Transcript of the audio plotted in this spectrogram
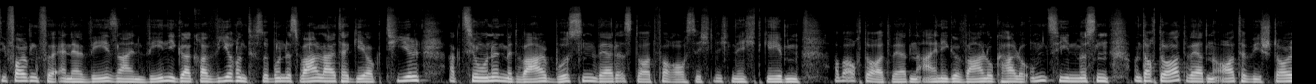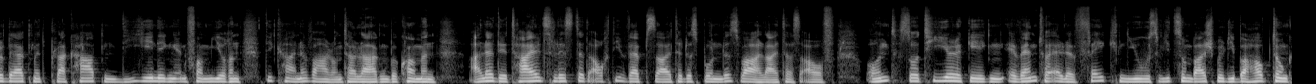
Die Folgen für NRW seien weniger gravierend, so Bundeswahlleiter Georg Thiel. Aktionen mit Wahlbussen werde es dort voraussichtlich nicht geben. Aber auch dort werden einige Wahllokale umziehen müssen und auch dort werden Orte wie Stolberg mit Plakaten diejenigen informieren, die keine Wahlunterlagen bekommen. Alle alle Details listet auch die Webseite des Bundeswahlleiters auf. Und so gegen eventuelle Fake News, wie zum Beispiel die Behauptung,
